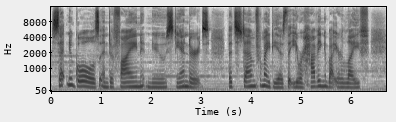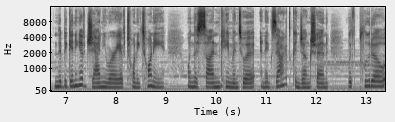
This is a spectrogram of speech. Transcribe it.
Set new goals and define new standards that stem from ideas that you were having about your life in the beginning of January of 2020 when the Sun came into a, an exact conjunction with Pluto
